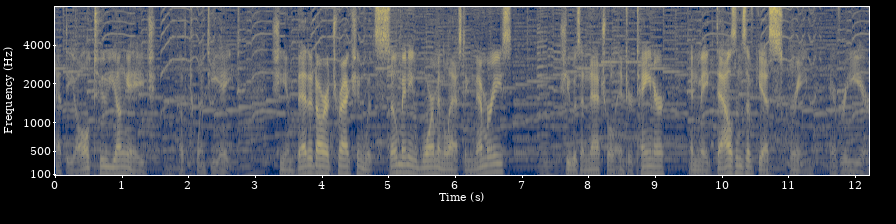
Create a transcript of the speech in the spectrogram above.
at the all too young age of 28. She embedded our attraction with so many warm and lasting memories. She was a natural entertainer and made thousands of guests scream every year.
